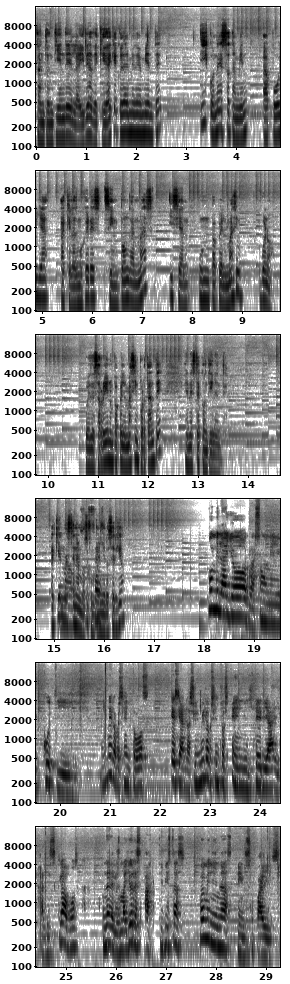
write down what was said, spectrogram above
tanto entiende la idea de que hay que cuidar el medio ambiente y con eso también apoya a que las mujeres se impongan más y sean un papel más, bueno, pues desarrollen un papel más importante en este continente. ¿A quién más tenemos, pues, compañero Sergio? Fumilayo Razumi Kuti, en 1900, que se nació en 1900 en Nigeria, hija de esclavos, una de las mayores activistas femeninas en su país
